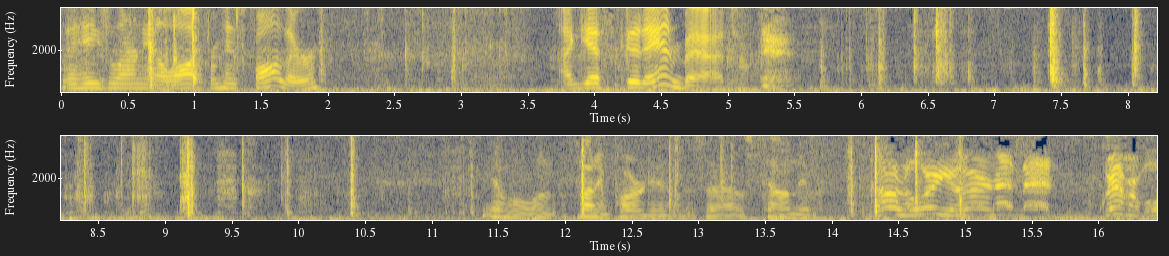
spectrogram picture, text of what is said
That he's learning a lot from his father. I guess good and bad. part is, is uh, I was telling him, I don't know where you learned that bad grammar, boy.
